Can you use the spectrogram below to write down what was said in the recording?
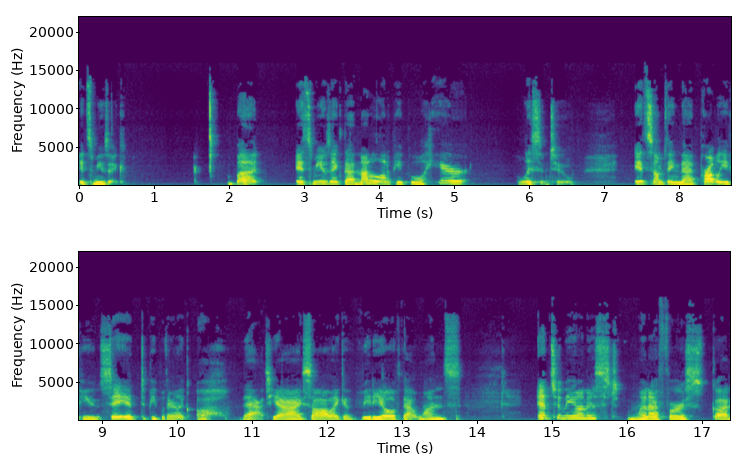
It's music. But it's music that not a lot of people here listen to. It's something that probably if you say it to people, they're like, oh, that. Yeah, I saw like a video of that once. And to be honest, when I first got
